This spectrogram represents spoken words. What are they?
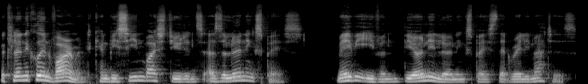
A clinical environment can be seen by students as a learning space, maybe even the only learning space that really matters.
